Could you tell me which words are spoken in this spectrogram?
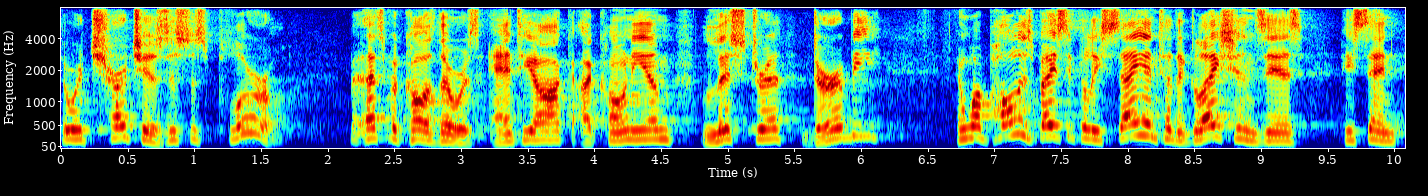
there were churches. This is plural. But that's because there was Antioch, Iconium, Lystra, Derbe. And what Paul is basically saying to the Galatians is, he's saying,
